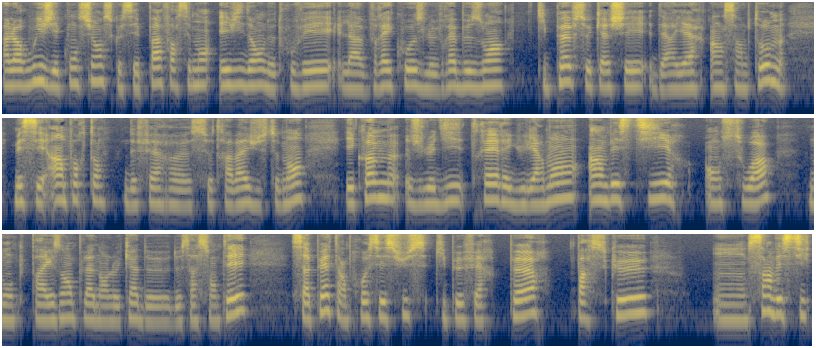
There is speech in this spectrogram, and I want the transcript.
Alors oui, j'ai conscience que c'est pas forcément évident de trouver la vraie cause, le vrai besoin qui peuvent se cacher derrière un symptôme, mais c'est important de faire euh, ce travail justement. Et comme je le dis très régulièrement, investir en soi, donc par exemple là dans le cas de, de sa santé, ça peut être un processus qui peut faire peur parce que on s'investit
